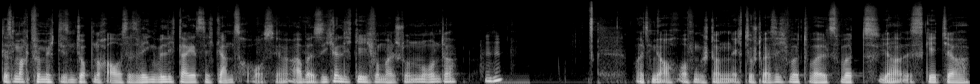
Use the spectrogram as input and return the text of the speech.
das macht für mich diesen Job noch aus. Deswegen will ich da jetzt nicht ganz raus, ja. Aber sicherlich gehe ich von meinen Stunden runter. Mhm. Weil es mir auch offen gestanden echt so stressig wird, weil es wird, ja, es geht ja,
